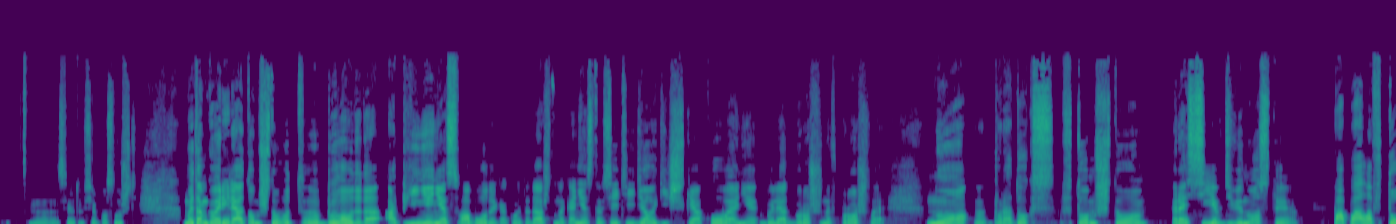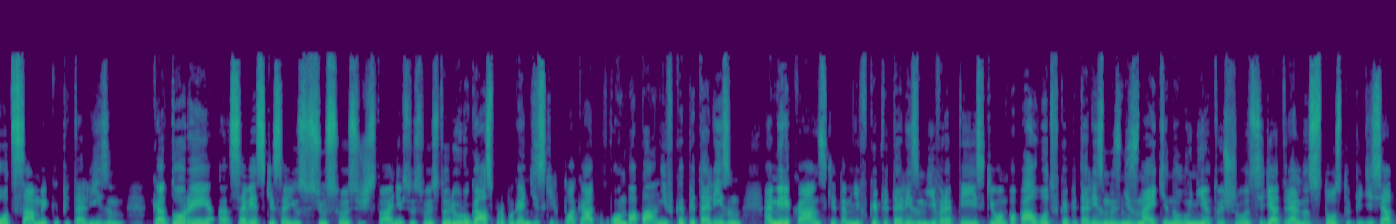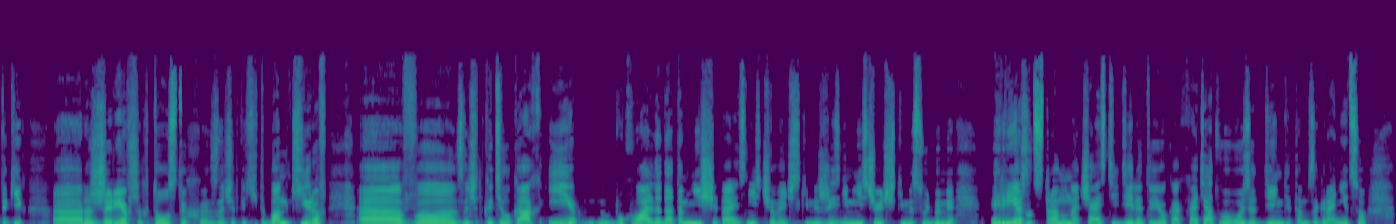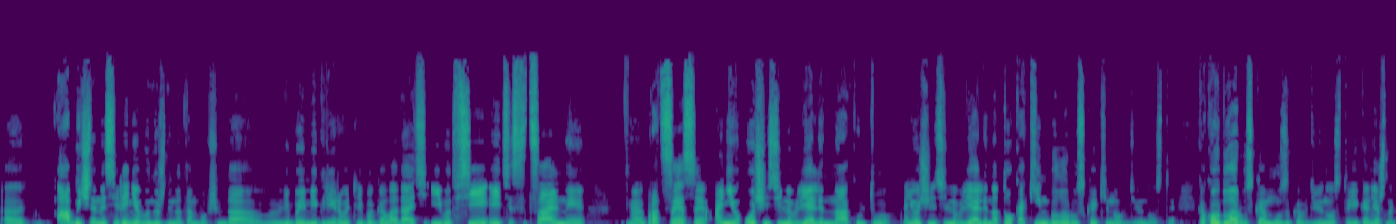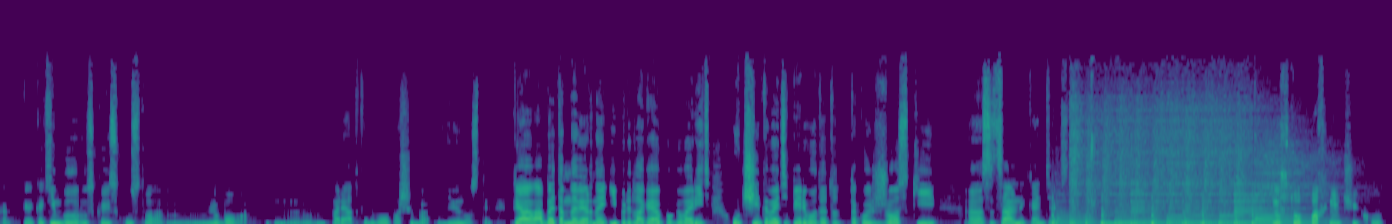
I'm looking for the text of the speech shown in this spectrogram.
Советую всем послушать. Мы там говорили о том, что вот было вот это опьянение свободы какой-то, да, что наконец-то все эти идеологические оковы, они были отброшены в прошлое. Но парадокс в том, что Россия в 90-е попала в тот самый капитализм, который э, Советский Союз всю свое существование, всю свою историю ругал с пропагандистских плакатов. Он попал не в капитализм американский, там, не в капитализм европейский, он попал вот в капитализм из Незнайки на Луне. То есть вот сидят реально 100-150 таких э, разжиревших, толстых, значит, каких-то банкиров э, в, значит, котелках и буквально, да, там, не считаясь ни с человеческими жизнями, ни с человеческими судьбами, режут страну на части, делят ее как хотят, вывозят деньги там за границу. Э, обычное население население вынуждено там, в общем, да, либо эмигрировать, либо голодать, и вот все эти социальные э, процессы, они очень сильно влияли на культуру, они очень сильно влияли на то, каким было русское кино в 90-е, какой была русская музыка в 90-е, и, конечно, как, каким было русское искусство любого э, порядка, любого пошиба в 90-е. Я об этом, наверное, и предлагаю поговорить, учитывая теперь вот этот такой жесткий а, социальный контекст. Ну что, бахнем чайку?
